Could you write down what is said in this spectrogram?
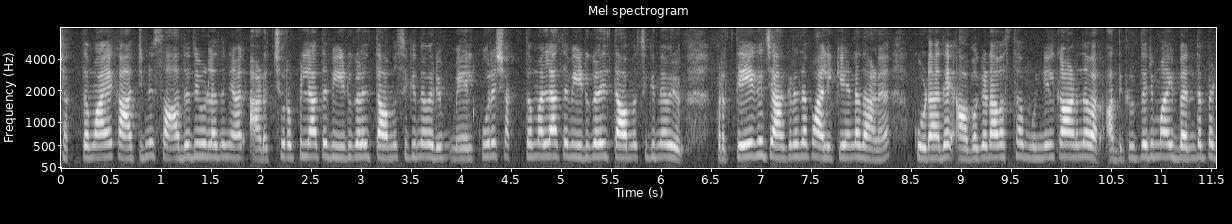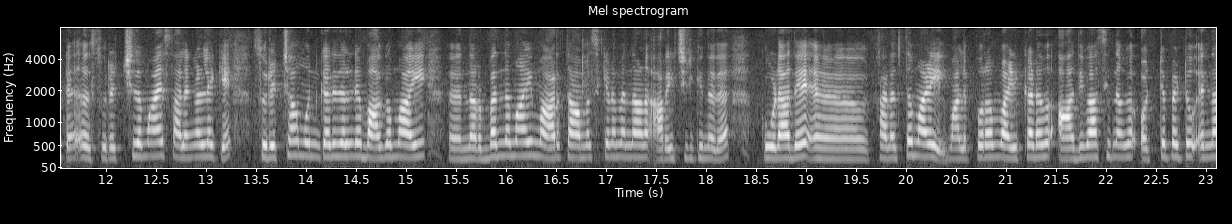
ശക്തമായ കാറ്റിന് സാധ്യതയുള്ളതിനാൽ അടച്ചുറപ്പില്ലാത്ത വീടുകളിൽ താമസിക്കുന്നവരും മേൽക്കൂര ശക്തമല്ലാത്ത വീടുകളിൽ താമസിക്കുന്നവരും പ്രത്യേക ജാഗ്രത പാലിക്കേണ്ടതാണ്. കൂടാതെ അപകടാവസ്ഥ മുന്നിൽ കാണുന്നവർ അധികൃതരുമായി ബന്ധപ്പെട്ട് സുരക്ഷിതമായ സ്ഥലങ്ങളിലേക്ക് സുരക്ഷാ മുൻകരുതലിന്റെ ഭാഗമായി നിർബന്ധമായി മാറി താമസിക്കണമെന്നാണ് അറിയിച്ചിരിക്കുന്നത്. കൂടാതെ കനത്ത മഴയിൽ മലപ്പുറം വഴിക്കടവ് ആദിവാസി നഗർ ഒറ്റപ്പെട്ടു എന്ന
